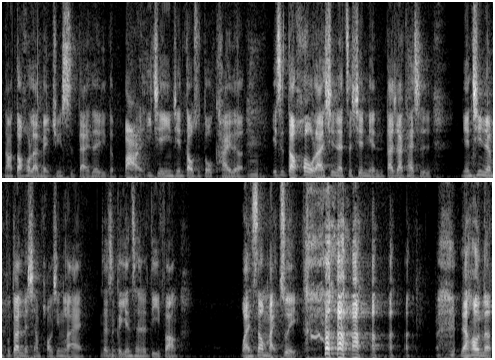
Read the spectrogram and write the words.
然后到后来美军时代，这里的 bar 一间一间到处都开的，嗯，一直到后来现在这些年，大家开始年轻人不断的想跑进来，在这个盐城的地方、嗯、晚上买醉，然后呢，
